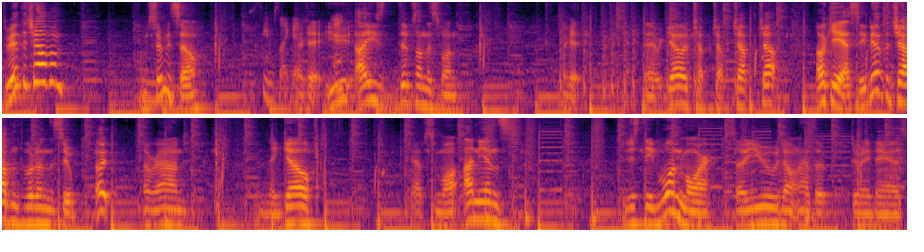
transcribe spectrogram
Do we have to chop them? I'm assuming so. Seems like it. Okay, you, I use dibs on this one. Okay, there we go. Chop, chop, chop, chop. Okay, yeah, so you do have to chop them to put them in the soup. Oh, around. And they go. Grab some more onions. You just need one more, so you don't have to do anything else.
